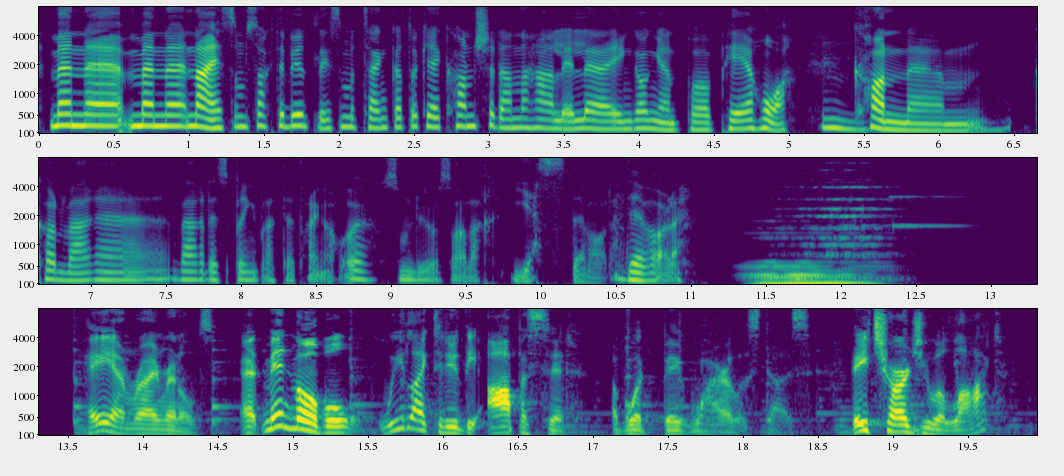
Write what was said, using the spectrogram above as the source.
Men, eh, men eh, nei, som sagt, jeg begynte liksom å tenke at ok, kanskje denne her lille inngangen på PH Mm. kan, eh, kan være, være det springbrettet jeg trenger. Og som du også sa der, yes, det var det. Det var det. Hey, I'm Ryan Reynolds. At Mint Mobile, we like to do the opposite of what Big Wireless does. They charge you a lot,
